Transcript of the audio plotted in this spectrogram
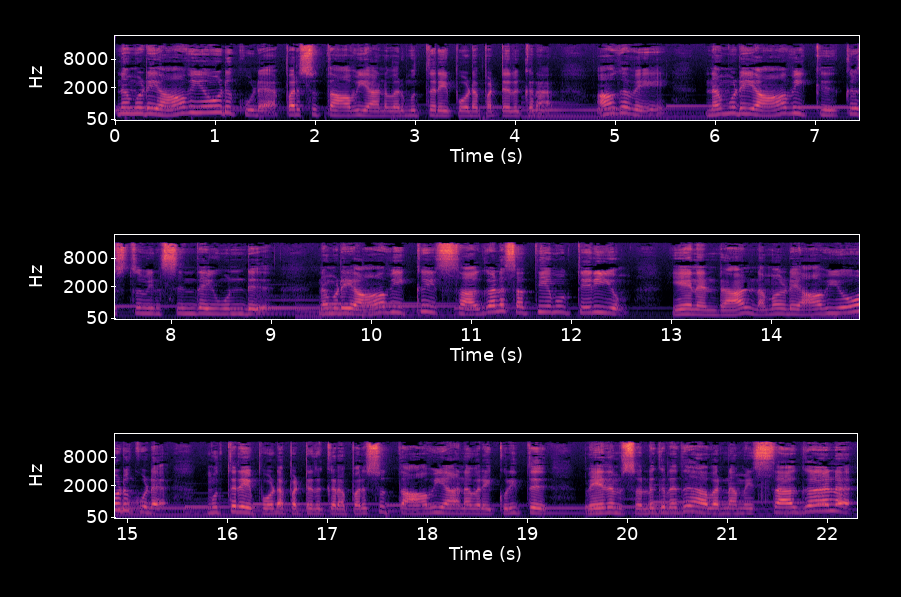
நம்முடைய ஆவியோடு கூட பரிசுத்த ஆவியானவர் முத்திரை போடப்பட்டிருக்கிறார். ஆகவே நம்முடைய ஆவிக்கு கிறிஸ்துவின் சிந்தை உண்டு. நம்முடைய ஆவிக்கு சகல சத்தியமும் தெரியும். ஏனென்றால் நம்மளுடைய ஆவியோடு கூட முத்திரை போடப்பட்டிருக்கிற பரிசுத்த ஆவியானவரை குறித்து வேதம் சொல்லுகிறது. அவர் நம்மை சகல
